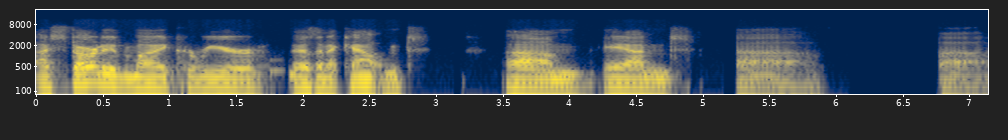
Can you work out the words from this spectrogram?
I started my career as an accountant, um, and uh, uh,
